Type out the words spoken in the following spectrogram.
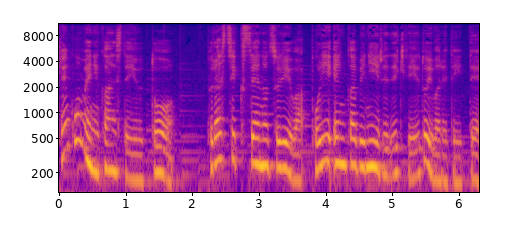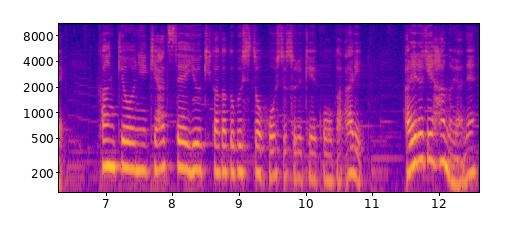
健康面に関して言うとプラスチック製のツリーはポリ塩化ビニールでできていると言われていて環境に揮発性有機化学物質を放出する傾向がありアレルギー反応やね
